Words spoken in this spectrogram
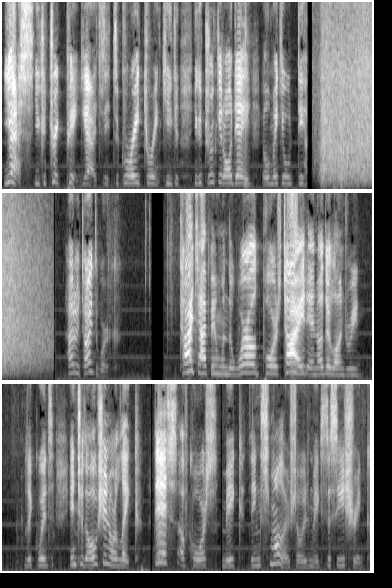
Yes, you could drink pee. Yeah, it's, it's a great drink. You could you could drink it all day. It will make you de. How do tides work? Tides happen when the world pours tide and other laundry liquids into the ocean or lake. This, of course, make things smaller, so it makes the sea shrink.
